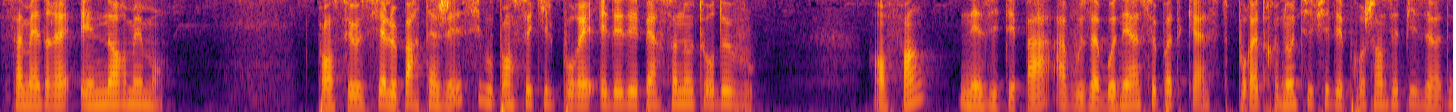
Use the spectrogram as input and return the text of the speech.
Ça m'aiderait énormément. Pensez aussi à le partager si vous pensez qu'il pourrait aider des personnes autour de vous. Enfin, n'hésitez pas à vous abonner à ce podcast pour être notifié des prochains épisodes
